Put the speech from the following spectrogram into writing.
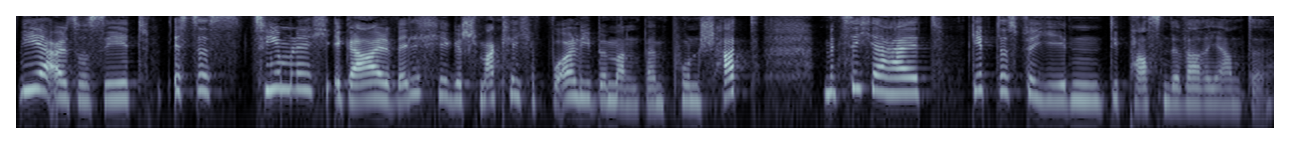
Wie ihr also seht, ist es ziemlich egal, welche geschmackliche Vorliebe man beim Punsch hat. Mit Sicherheit gibt es für jeden die passende Variante.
